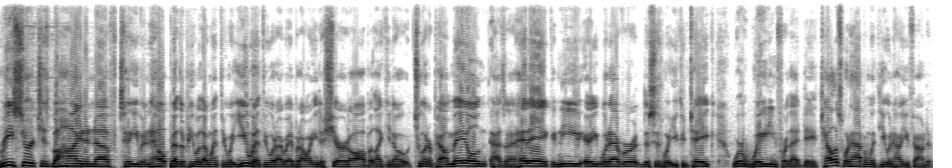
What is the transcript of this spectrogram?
research is behind enough to even help other people that went through what you went through, what I read, but I want you to share it all. But like, you know, 200 pound male has a headache, a knee whatever. This is what you can take. We're waiting for that day. Tell us what happened with you and how you found it.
